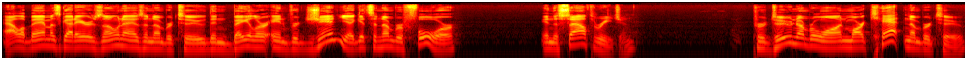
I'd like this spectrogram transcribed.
Alabama's got Arizona as a number two, then Baylor and Virginia gets a number four in the South region. Purdue number one, Marquette number two,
